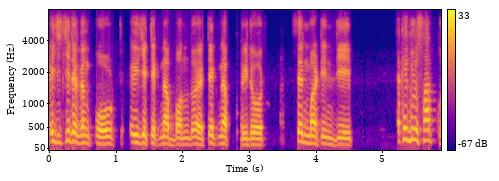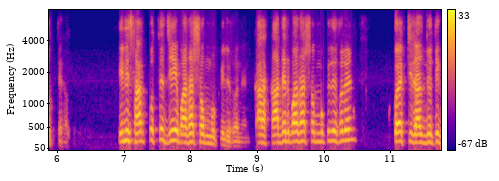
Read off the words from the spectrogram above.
এই যে চিটাগাং পোর্ট এই যে টেকনাফ বন্ধ, টেকনাফ করিডোর সেন্ট মার্টিন দ্বীপ তাকে এগুলো সার্ভ করতে হবে। তিনি সার্ভ করতে যে বাধার সম্মুখীন হলেন কাদের বাধার সম্মুখীন হলেন? কয়েকটি রাজনৈতিক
